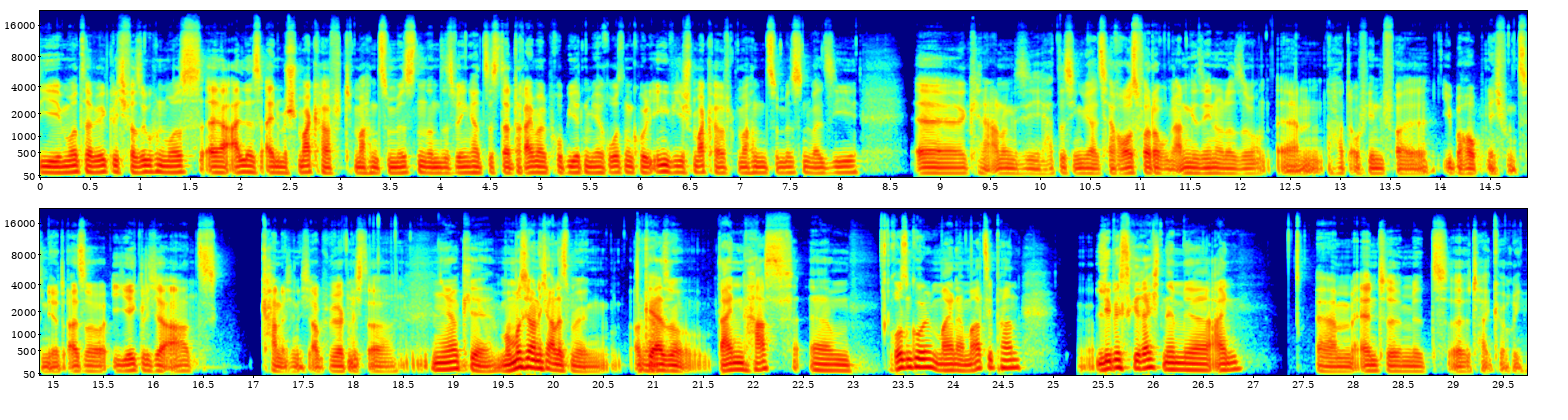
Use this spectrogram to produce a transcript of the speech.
die Mutter wirklich versuchen muss, äh, alles einem schmackhaft machen zu müssen. Und deswegen hat sie es da dreimal probiert, mir Rosenkohl irgendwie schmackhaft machen zu müssen, weil sie, äh, keine Ahnung, sie hat das irgendwie als Herausforderung angesehen oder so. Ähm, hat auf jeden Fall überhaupt nicht funktioniert. Also jegliche Art kann ich nicht ab, wirklich da. Ja, okay. Man muss ja auch nicht alles mögen. Okay, ja. also dein Hass. Ähm Rosenkohl, meiner Marzipan. Lieblingsgerecht, nimm mir ein. Ähm, Ente mit äh, Thai Curry.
